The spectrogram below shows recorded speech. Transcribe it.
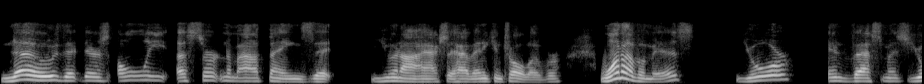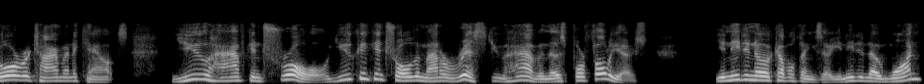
know that there's only a certain amount of things that you and I actually have any control over. One of them is your investments, your retirement accounts you have control. You can control the amount of risk you have in those portfolios. You need to know a couple things though. You need to know one,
